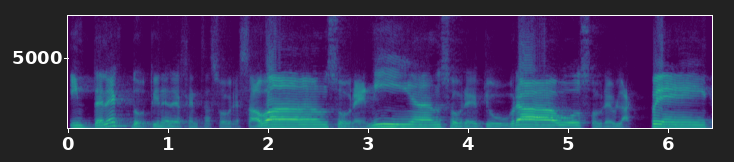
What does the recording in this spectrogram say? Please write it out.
Intelecto tiene defensa sobre Saban, sobre Nian, sobre Joe Bravo, sobre Black Pain,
